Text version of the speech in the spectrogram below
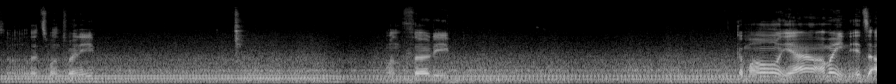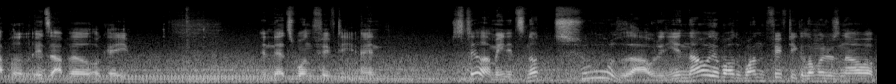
So that's 120, 130. Come on, yeah, I mean, it's uphill, it's uphill, okay. And that's 150. And still, I mean, it's not too loud in here. Now at about 150 kilometers an hour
